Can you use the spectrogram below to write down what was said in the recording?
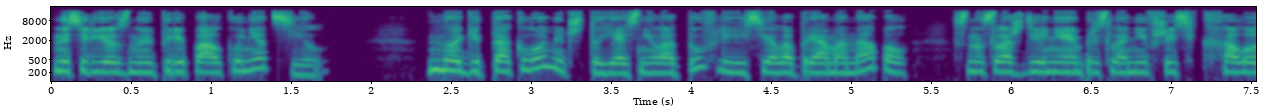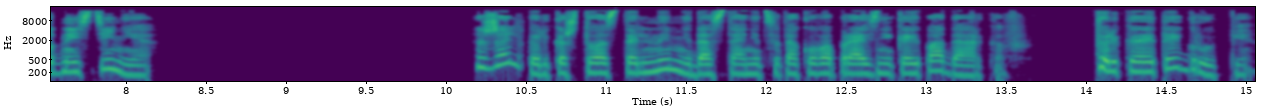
на серьезную перепалку нет сил. Ноги так ломит, что я сняла туфли и села прямо на пол, с наслаждением прислонившись к холодной стене. Жаль только, что остальным не достанется такого праздника и подарков. Только этой группе.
